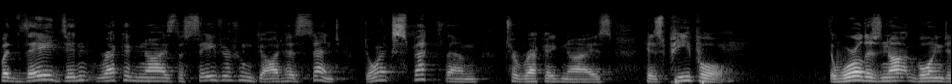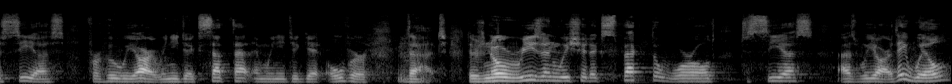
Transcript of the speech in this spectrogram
but they didn't recognize the Savior whom God has sent. Don't expect them to recognize His people. The world is not going to see us for who we are. We need to accept that and we need to get over that. There's no reason we should expect the world to see us as we are. They will,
